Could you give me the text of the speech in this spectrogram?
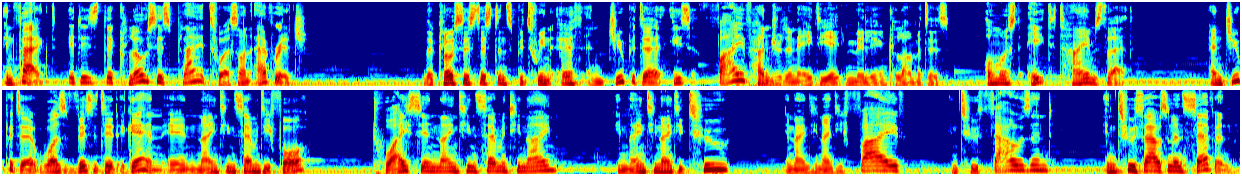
In fact, it is the closest planet to us on average. The closest distance between Earth and Jupiter is 588 million kilometers, almost 8 times that. And Jupiter was visited again in 1974, twice in 1979, in 1992 in 1995, in 2000, in 2007.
